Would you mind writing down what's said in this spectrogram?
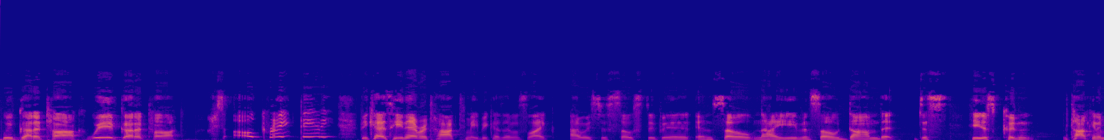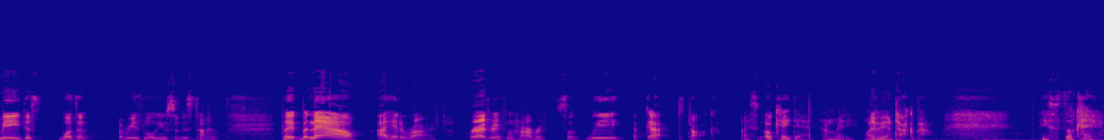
we've got to talk. We've got to talk. I said, "Oh, great, Daddy," because he never talked to me because it was like I was just so stupid and so naive and so dumb that just he just couldn't talking to me just wasn't a reasonable use of his time. But but now I had arrived, graduating from Harvard, so we have got to talk. I said, "Okay, Dad, I'm ready. What are we going to talk about?" He says, "Okay,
